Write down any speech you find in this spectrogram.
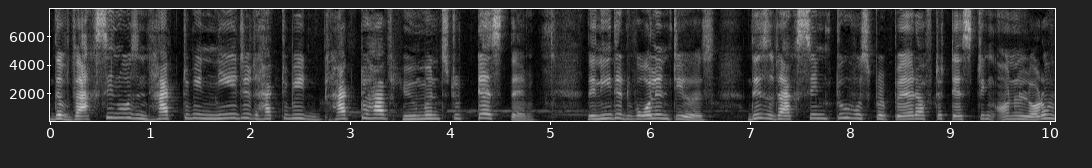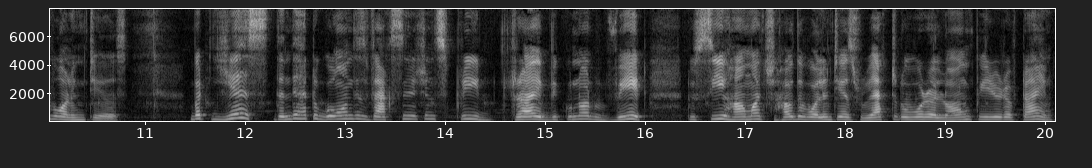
The vaccine was had to be needed had to be had to have humans to test them. They needed volunteers this vaccine too was prepared after testing on a lot of volunteers but yes, then they had to go on this vaccination spree drive. We could not wait to see how much how the volunteers reacted over a long period of time.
